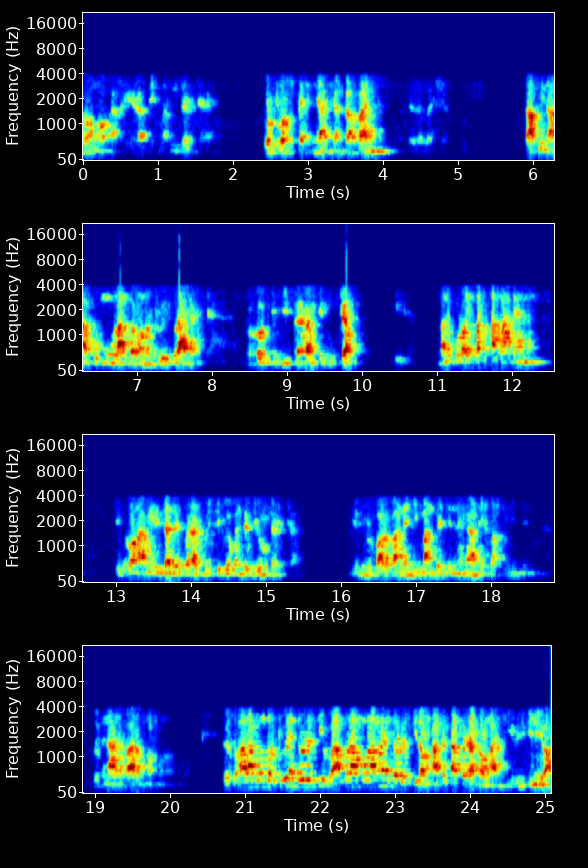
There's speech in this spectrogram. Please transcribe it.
krono akhirat itu cerdas. Prospeknya jangka panjang. Tapi nak aku mulang krono duit itu ada. Kok demi barang yang mudah. Nanti kalau ikhlas tak laden. Jika nak wiridan dari para gusti gue menjadi orang cerdas. Ini merupakan iman dengan ikhlas ini. Gue tenar para ngomong. Terus soal untuk dua yang rezeki, aku yang rezeki, lawan kafir kafir atau ngaji, rezeki ya.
